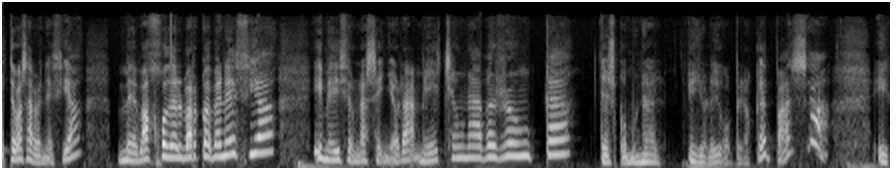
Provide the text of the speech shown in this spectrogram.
y te vas a Venecia. Me bajo del barco de Venecia y me dice una señora, me echa una bronca descomunal. Y yo le digo, ¿pero qué pasa? Y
